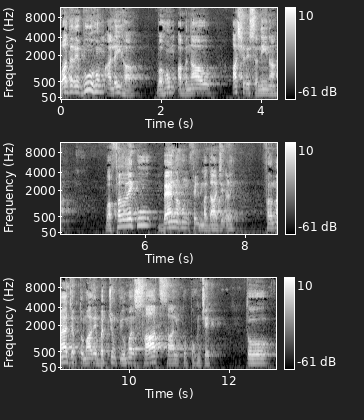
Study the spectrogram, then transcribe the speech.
وَدْرِبُوهُمْ عَلَيْهَا وَهُمْ أَبْنَاءُ عَشْرِ سَنِينَ وَفَرِّقُوا بَيْنَهُمْ فِي الْمَدَاجِعِ۔ فرمایا جب تمہارے بچوں کی عمر سات سال کو پہنچے تو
